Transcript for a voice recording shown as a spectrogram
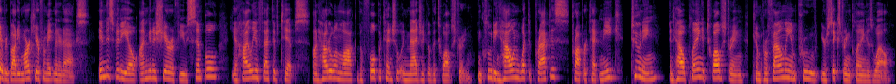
everybody, Mark here from 8 Minute Axe. In this video, I'm going to share a few simple yet highly effective tips on how to unlock the full potential and magic of the 12 string, including how and what to practice, proper technique, tuning, and how playing a 12 string can profoundly improve your 6 string playing as well.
